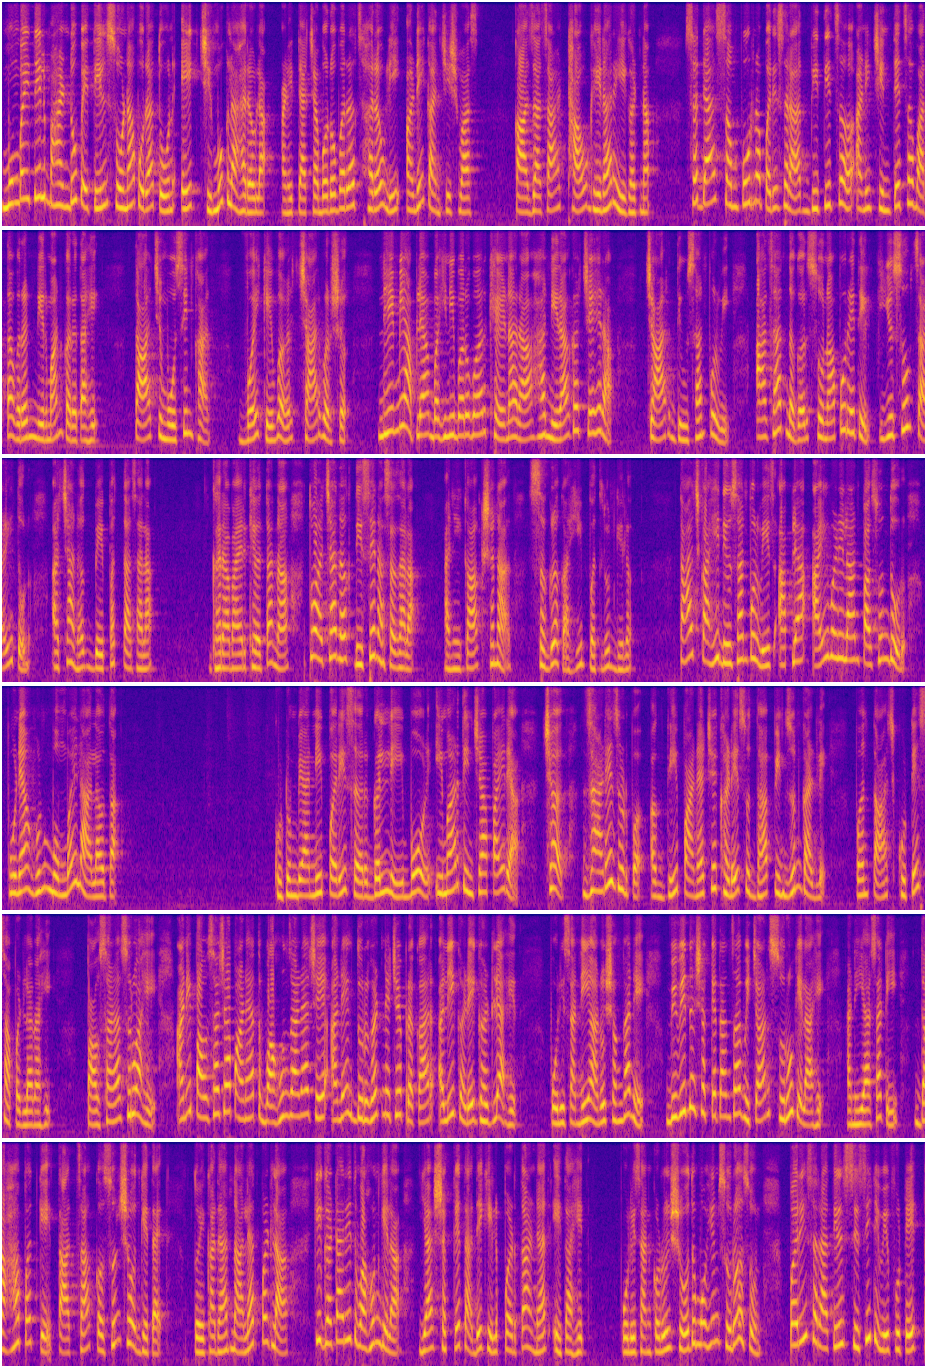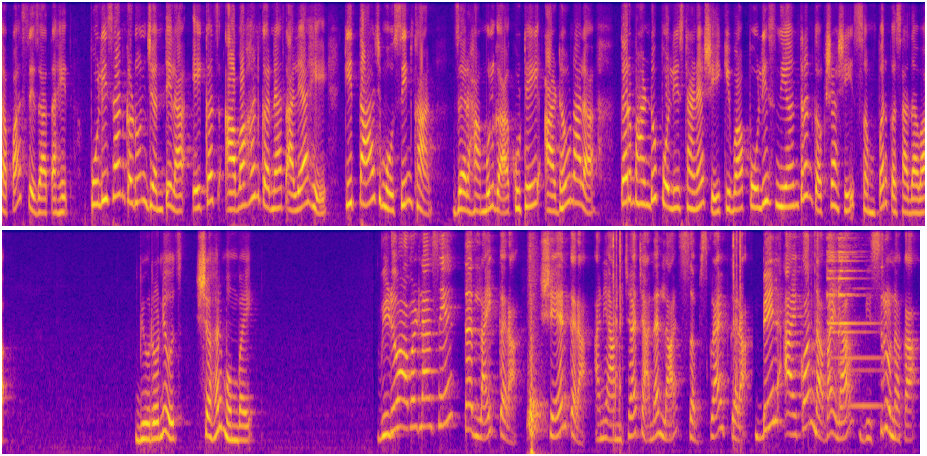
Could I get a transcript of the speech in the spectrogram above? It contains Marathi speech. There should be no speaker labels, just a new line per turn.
मुंबईतील भांडूप येथील सोनापुरातून एक चिमुकला हरवला आणि त्याच्याबरोबरच हरवली अनेकांची श्वास. काजाचा ठाव घेणारी ही घटना. सध्या संपूर्ण परिसरात भीतीचं आणि चिंतेचं वातावरण निर्माण करत आहे. ताज मोसिन खान वय केवळ चार वर्ष. नेहमी आपल्या बहिणीबरोबर खेळणारा हा निरागर चेहरा चार दिवसांपूर्वी आझादनगर सोनापूर येथील युसुफ चाळीतून अचानक बेपत्ता झाला. घराबाहेर खेळताना तो अचानक दिसेनासा झाला आणि एका क्षणात सगळं काही बदलून गेलं. ताज काही दिवसांपूर्वीच आपल्या आई वडिलांपासून दूर पुण्याहून मुंबईला आला होता. कुटुंबियांनी परिसर गल्ली बोळ इमारतींच्या पायऱ्या छत झाडे झुडपं अगदी पाण्याचे खडे सुद्धा पिंजून काढले. पण ताज कुठेच सापडला नाही. पावसाळा सुरू आहे आणि पावसाच्या पाण्यात वाहून जाण्याचे अनेक दुर्घटनेचे प्रकार अलीकडे घडले आहेत. पोलिसांनी या अनुषंगाने विविध शक्यतांचा विचार सुरू केला आहे आणि यासाठी दहा पथके ताजचा कसून शोध घेत आहेत. तो एखाद्या नाल्यात पडला की गटारीत वाहून गेला या शक्यता देखील पडताळण्यात येत आहेत. पोलिसांकडून शोध मोहीम सुरू असून परिसरातील C C T V footage तपासले जात आहेत. पोलिसांकडून जनतेला एकच आवाहन करण्यात आले आहे की ताज मोसिन खान जर हा मुलगा कुठेही आढळून आला तर भांडू पोलीस ठाण्याशी किंवा पोलीस नियंत्रण कक्षाशी संपर्क साधावा. ब्युरो न्यूज शहर मुंबई. व्हिडिओ आवडला असेल तर लाईक करा शेअर करा आणि आमच्या चॅनलला सबस्क्राईब करा. बेल आयकॉन दाबायला विसरू नका.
